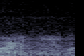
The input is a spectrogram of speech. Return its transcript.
I E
